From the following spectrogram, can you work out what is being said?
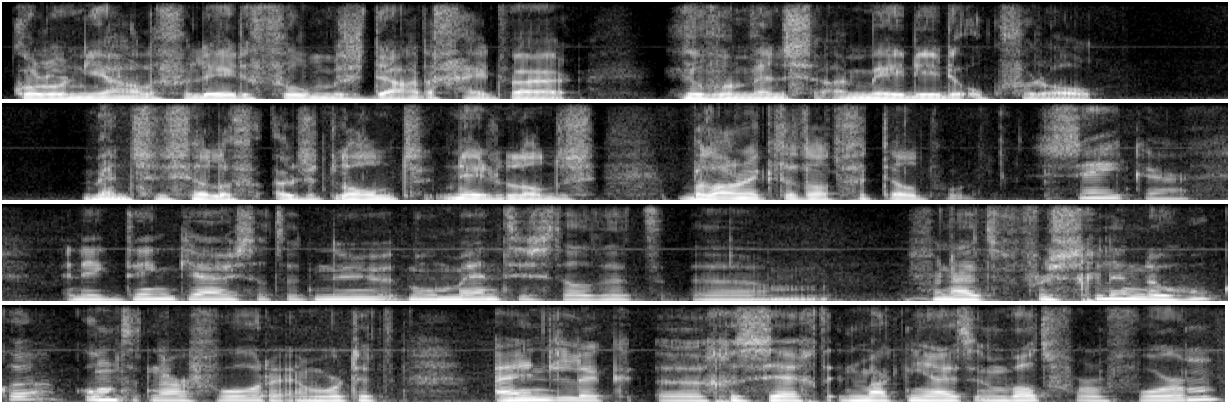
koloniale verleden, veel misdadigheid waar heel veel mensen aan meededen, ook vooral mensen zelf uit het land, Nederlanders. Belangrijk dat dat verteld wordt. Zeker. En ik denk juist dat het nu het moment is dat het um, vanuit verschillende hoeken komt het naar voren en wordt het eindelijk uh, gezegd. Het maakt niet uit in wat voor een vorm,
